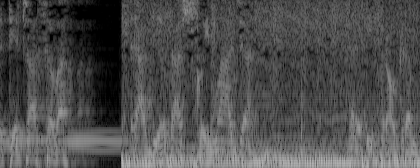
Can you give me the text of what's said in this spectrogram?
9 je časova. Radio Daško i Mlađa. Prvi program.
